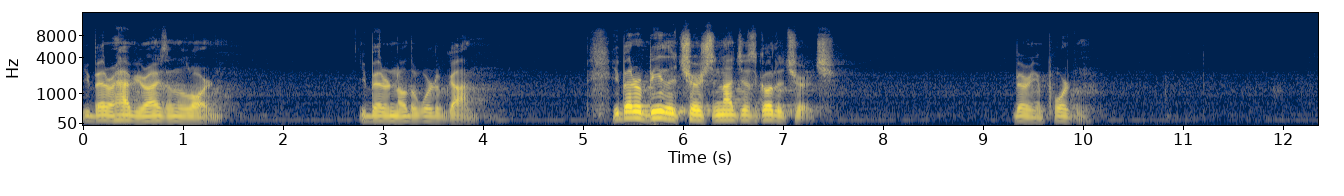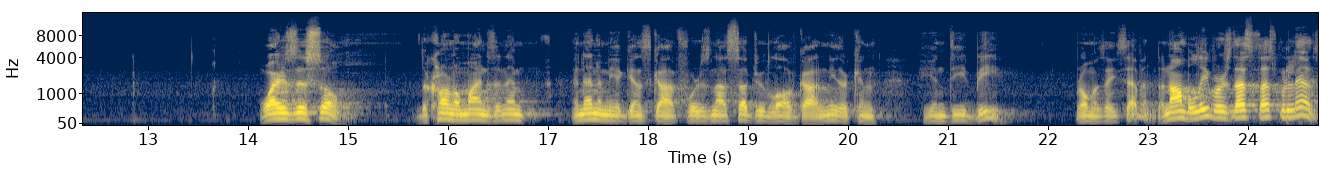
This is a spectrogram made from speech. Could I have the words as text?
You better have your eyes on the Lord. You better know the Word of God. You better be the church and not just go to church. Very important. Why is this so? The carnal mind is an, em- an enemy against God, for it is not subject to the law of God, neither can he indeed be. Romans 8 7. The non believers, that's, that's what it is.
